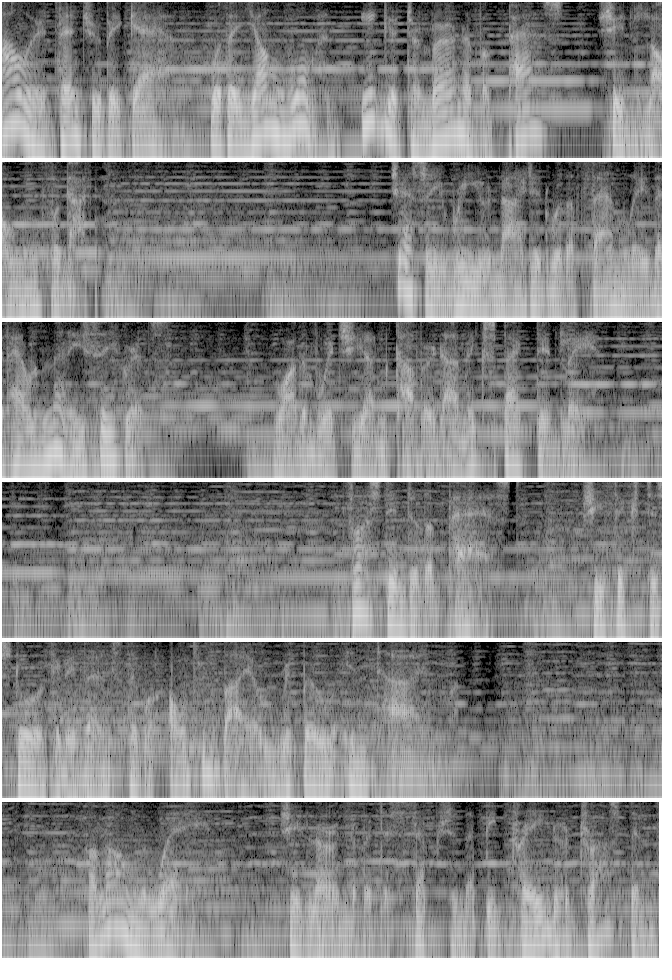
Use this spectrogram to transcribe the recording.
Our adventure began with a young woman eager to learn of a past she'd long forgotten. Jessie reunited with a family that held many secrets, one of which she uncovered unexpectedly. Thrust into the past, she fixed historical events that were altered by a ripple in time. Along the way, she learned of a deception that betrayed her trust and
